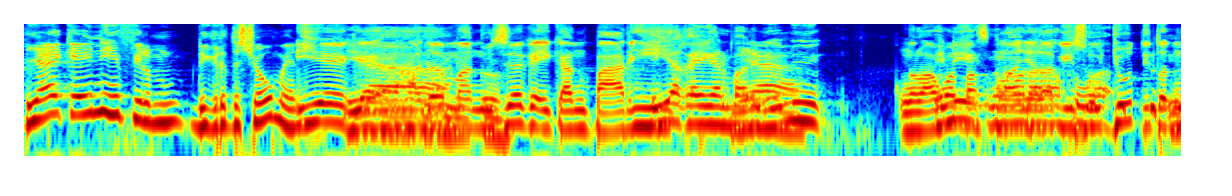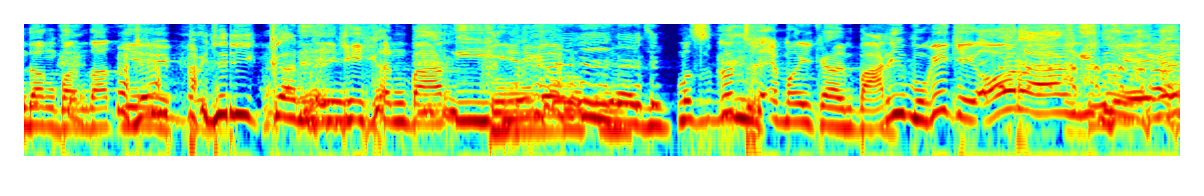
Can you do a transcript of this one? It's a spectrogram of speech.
Ya kayak ini film The Greatest Showman. Iya kayak Iya, ada gitu. manusia kayak ikan pari. Iya kayak ikan pari. Iya. Ini ngelawan Ini pas orang lagi tua. sujud ditendang pantatnya. Jadi jadi ikan. jadi kayak ikan pari iya kan maksud gue tuh emang ikan pari mungkin kayak orang gitu ya kan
